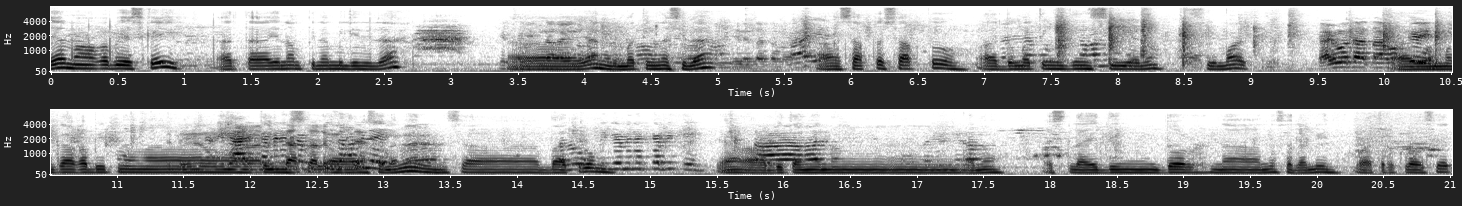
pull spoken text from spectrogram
Ayan mga ka-BSK. At ah, yan ang pinamili nila. Ah, ayan, dumating na sila. Ah, sakto-sakto. Ah, dumating din si, ano, si Mark. Eh. yung magkakabit ng uh, ating Sa salamin. salamin sa bathroom. Yan, kakabitan niya ng ano, sliding door na ano, salamin, water closet.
